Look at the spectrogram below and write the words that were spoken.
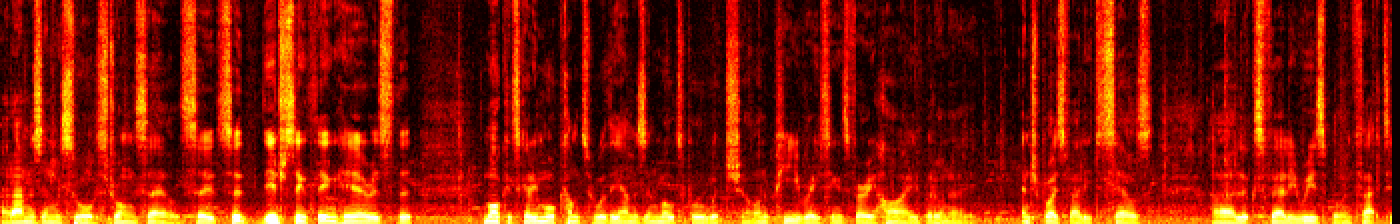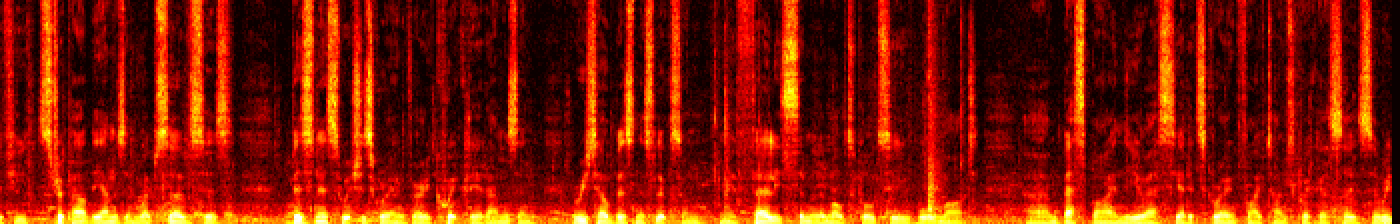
at Amazon we saw strong sales. So, so the interesting thing here is that the market's getting more comfortable with the Amazon multiple, which on a P rating is very high, but on an enterprise value to sales uh, looks fairly reasonable. In fact, if you strip out the Amazon Web Services business, which is growing very quickly at Amazon, the retail business looks on you know, fairly similar multiple to Walmart um, Best Buy in the US, yet it's growing five times quicker. So, so we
